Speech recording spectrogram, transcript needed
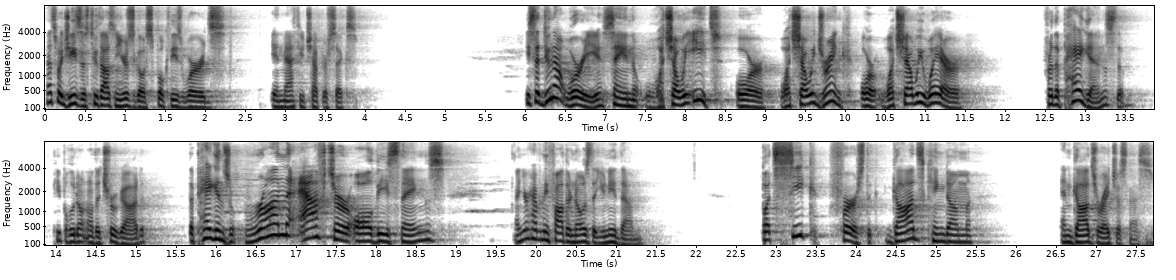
That's why Jesus, 2,000 years ago, spoke these words in Matthew chapter 6. He said, Do not worry, saying, What shall we eat? Or what shall we drink? Or what shall we wear? For the pagans, the people who don't know the true God, the pagans run after all these things, and your heavenly Father knows that you need them. But seek first God's kingdom and God's righteousness.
